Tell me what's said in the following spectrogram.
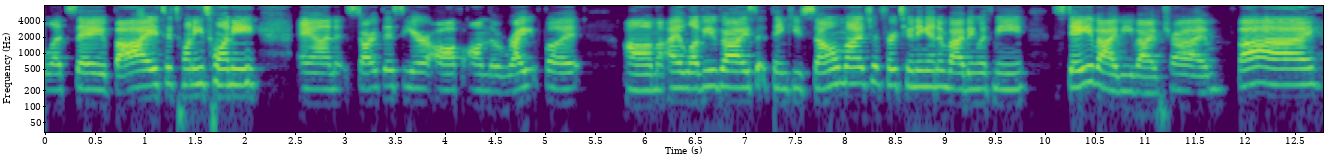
Let's say bye to 2020 and start this year off on the right foot. Um, I love you guys. Thank you so much for tuning in and vibing with me. Stay vibey, Vibe Tribe. Bye.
